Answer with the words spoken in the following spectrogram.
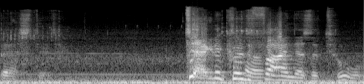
Bastard. Technically Oh. defined as a tool,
